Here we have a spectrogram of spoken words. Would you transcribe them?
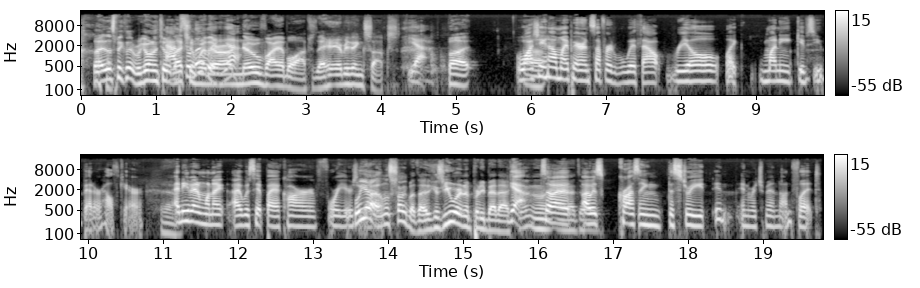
like, let's be clear. We're going into an election where there are yeah. no viable options. Everything sucks. yeah, But watching Uh, how my parents suffered without real like money gives you better health care. Yeah. And even when I, I was hit by a car four years well, ago. yeah. Let's talk about that because you were in a pretty bad accident. Yeah. So you I, I was crossing the street in, in Richmond on foot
